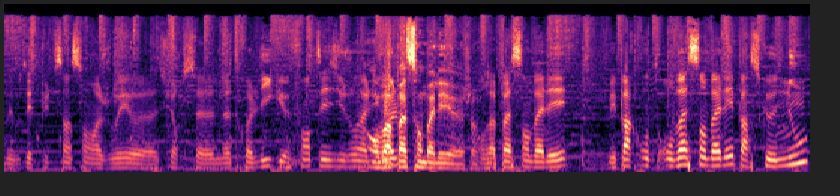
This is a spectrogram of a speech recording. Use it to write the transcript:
on est- vous êtes plus de 500 à jouer euh, sur ce- notre ligue fantasy journal On du va golf. pas s'emballer, Jean. On va pas s'emballer. Mais par contre, on va s'emballer parce que nous,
